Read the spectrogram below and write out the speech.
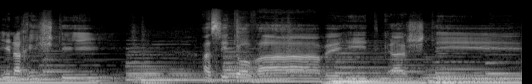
הינך אשתי, עשי טובה והתקשתי.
